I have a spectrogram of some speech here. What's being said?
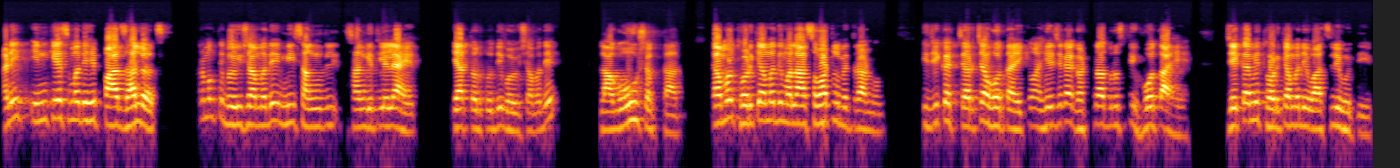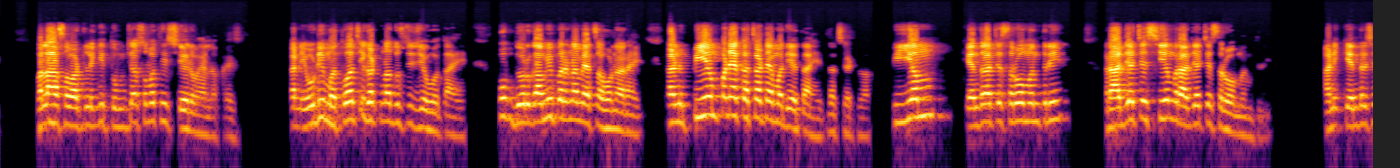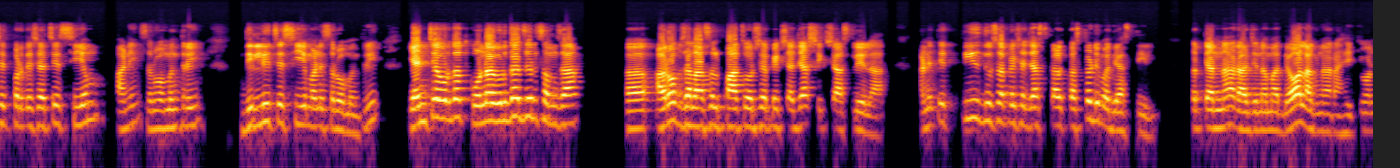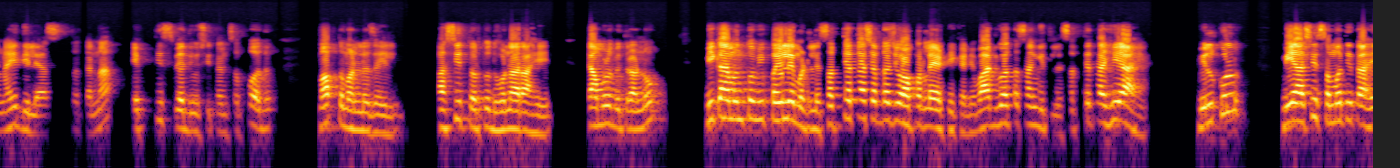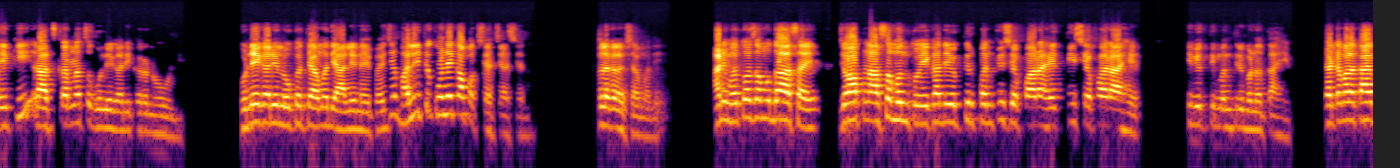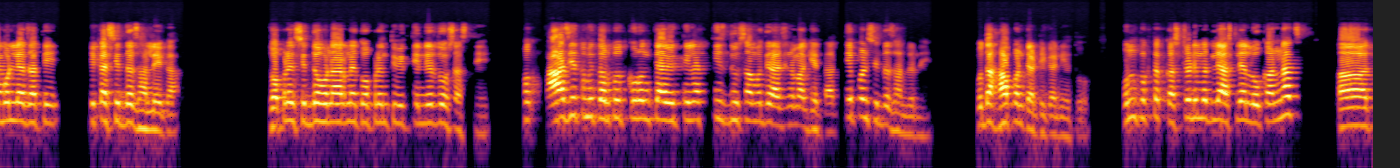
आणि इन केसमध्ये हे पास झालंच, तर मग ते भविष्यामध्ये मी सांगितलेले आहेत, या तरतुदी भविष्यामध्ये लागू होऊ शकतात. त्यामुळे थोडक्यामध्ये मला असं वाटलं मित्रांनो, की जी काही चर्चा होत आहे किंवा हे जे काही घटनादुरुस्ती होत आहे, जे काही मी थोडक्यामध्ये वाचली होती, मला असं वाटलं की तुमच्यासोबत हे शेअर व्हायला पाहिजे. कारण एवढी महत्वाची घटनादुरुस्ती जी होत आहे, खूप दूरगामी परिणाम याचा होणार आहे. कारण पीएम पण या कचाट्यामध्ये येत आहेत लक्षात ठेवा. पीएम केंद्राचे सर्व मंत्री, राज्याचे सीएम, राज्याचे सर्व मंत्री आणि केंद्रशासित प्रदेशाचे सीएम आणि सर्व मंत्री, दिल्लीचे सीएम आणि सर्व मंत्री यांच्या विरोधात कोणाविरोधात जर समजा आरोप झाला असेल पाच वर्षापेक्षा जास्त शिक्षा असलेला आणि ते तीस दिवसापेक्षा जास्त काळ कस्टडीमध्ये असतील, तर त्यांना राजीनामा द्यावा लागणार आहे किंवा नाही दिल्यास तर त्यांना 31व्या दिवशी त्यांचं पद समाप्त मानलं जाईल. अशी तरतूद होणार आहे. त्यामुळे मित्रांनो, मी काय म्हणतो, मी पहिले म्हटले सत्यता शब्द जे वापरला या ठिकाणी, वादविवाद सांगितलं. सत्यता ही आहे. बिलकुल मी अशी समतीत आहे, की राजकारणाचं गुन्हेगारीकरण होऊ नये. गुन्हेगारी लोक त्यामध्ये आले नाही पाहिजे. भले ते कोणी का पक्षाचे असेल. लक्षामध्ये? आणि महत्त्वाचा मुद्दा असा आहे, जेव्हा आपण असं म्हणतो एखाद्या व्यक्तीवर 25 एफ आर आहेत, तीस एफ आर आहेत, ती व्यक्ती मंत्री बनत आहे. त्या टायमाला काय बोलल्या जाते? ते काय सिद्ध झाले का? जोपर्यंत सिद्ध होणार नाही तोपर्यंत ती व्यक्ती निर्दोष असते. मग आज हे तुम्ही तरतूद करून त्या व्यक्तीला तीस दिवसामध्ये राजीनामा घेतात, ते पण सिद्ध झालं नाही. मुद्दा हा पण त्या ठिकाणी येतो. म्हणून फक्त कस्टडीमधल्या असलेल्या लोकांनाच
